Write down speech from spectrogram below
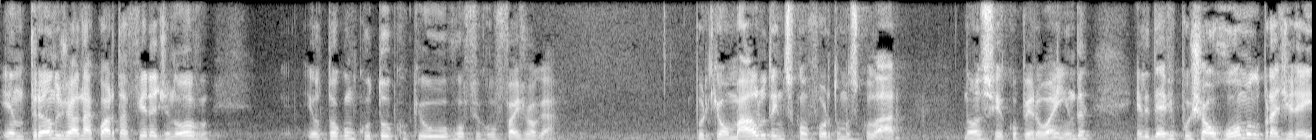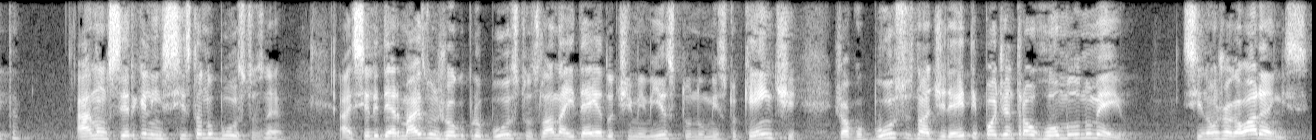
entrando já na quarta-feira de novo, eu tô com um cutuco que o Ruff Ruff vai jogar. Porque o Malo tem desconforto muscular, não se recuperou ainda. Ele deve puxar o Rômulo para a direita, a não ser que ele insista no Bustos, né? Aí se ele der mais um jogo pro Bustos, lá na ideia do time misto, no misto quente, joga o Bustos na direita e pode entrar o Rômulo no meio. Se não jogar o Arangues.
